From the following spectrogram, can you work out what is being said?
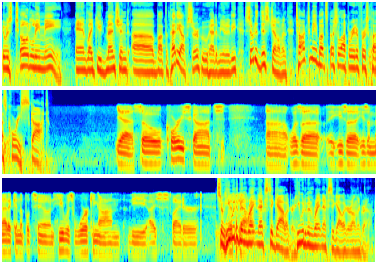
It was totally me." And like you'd mentioned uh, about the petty officer who had immunity, so did this gentleman. Talk to me about Special Operator First Class Corey Scott. Yeah, so Corey Scott uh, was a he's a he's a medic in the platoon. He was working on the ISIS fighter. So he would have been Gallagher. right next to Gallagher. He would have been right next to Gallagher on the ground.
